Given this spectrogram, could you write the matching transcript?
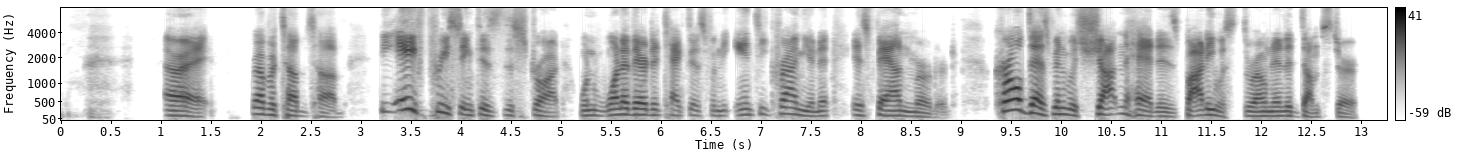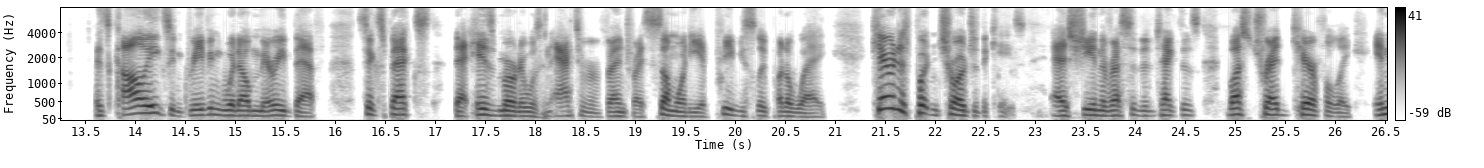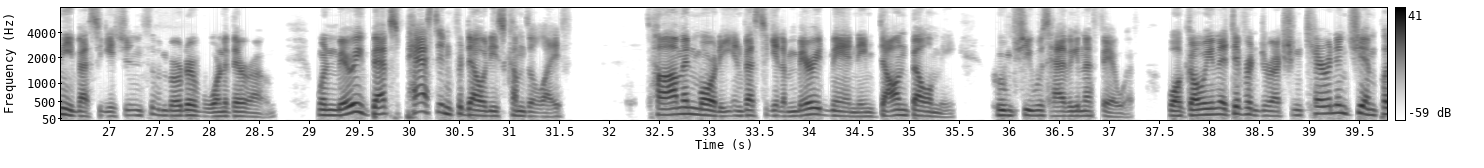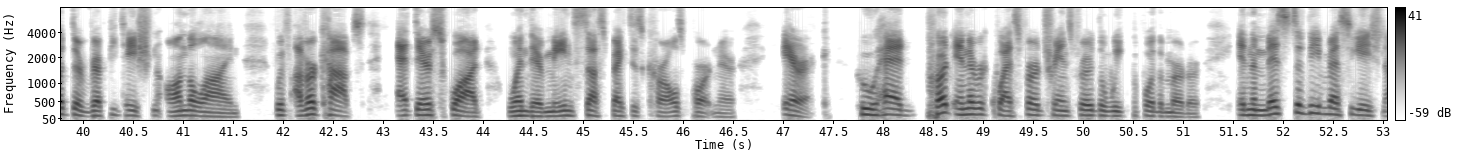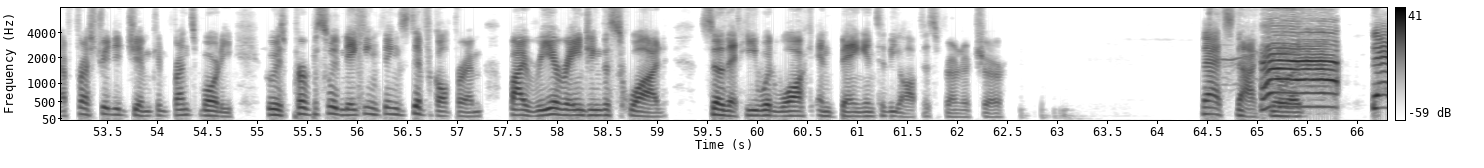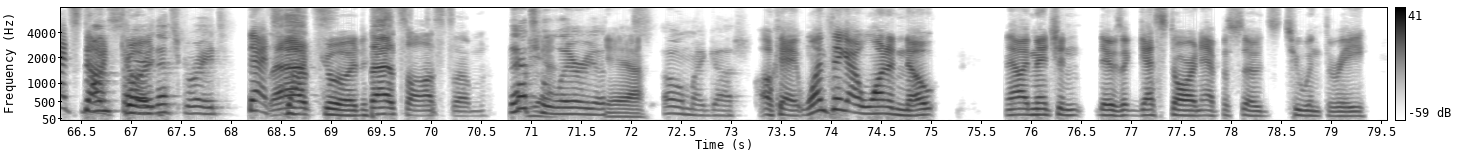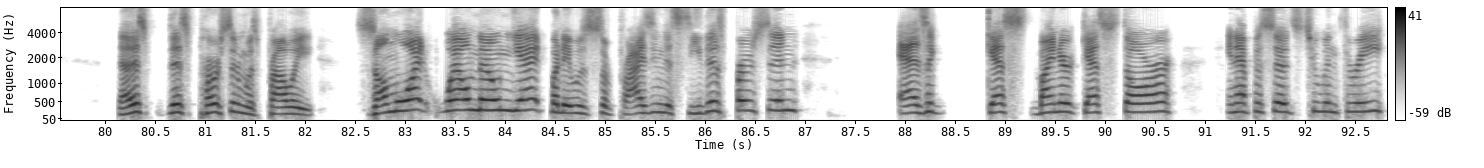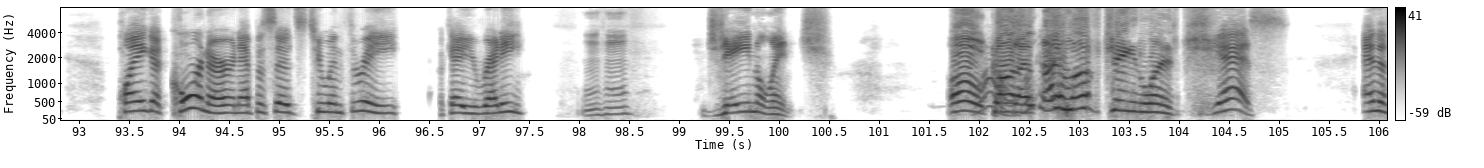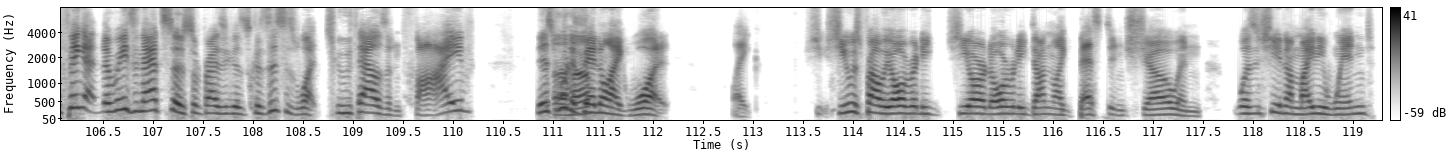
All right. Rubber Tub Tub. The 8th Precinct is distraught when one of their detectives from the anti crime unit is found murdered. Carl Desmond was shot in the head and his body was thrown in a dumpster. His colleagues and grieving widow Mary Beth suspects that his murder was an act of revenge by someone he had previously put away. Karen is put in charge of the case, as she and the rest of the detectives must tread carefully in the investigation into the murder of one of their own. When Mary Beth's past infidelities come to life, Tom and Morty investigate a married man named Don Bellamy, whom she was having an affair with. While going in a different direction, Karen and Jim put their reputation on the line with other cops at their squad when their main suspect is Carl's partner, Eric, who had put in a request for a transfer the week before the murder. In the midst of the investigation, a frustrated Jim confronts Morty, who is purposely making things difficult for him by rearranging the squad so that he would walk and bang into the office furniture. That's not good. Ah! That's not I'm sorry. good. That's great. That's, That's- not good. That's awesome. That's Yeah. hilarious. Yeah. Oh my gosh. Okay, one thing I want to note. Now I mentioned there was a guest star in episodes two and three. Now this this person was probably somewhat well known yet, but it was surprising to see this person as a guest minor guest star in episodes two and three, playing a corner in episodes two and three. Okay, you ready? Mm-hmm. Jane Lynch. Oh Wow, God, I. I love Jane Lynch. Yes. And the thing, the reason that's so surprising is because this is what 2005. This would have Uh-huh. been like what, like she she was probably already she had already done like Best in Show and wasn't she in a Mighty Wind?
